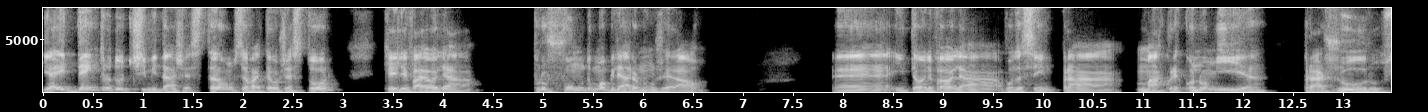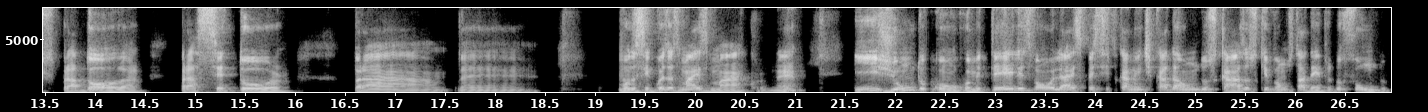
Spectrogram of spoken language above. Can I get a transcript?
E aí, dentro do time da gestão, você vai ter o gestor, que ele vai olhar para o fundo imobiliário no geral. É, então, ele vai olhar, vamos dizer assim, para macroeconomia, para juros, para dólar, para setor, para, é, vamos dizer assim, coisas mais macro, né? E junto com o comitê, eles vão olhar especificamente cada um dos casos que vão estar dentro do fundo,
